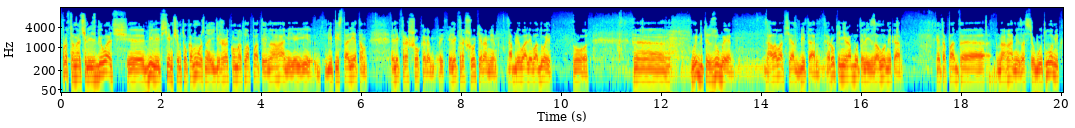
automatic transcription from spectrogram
просто начали избивать, э, били всем, чем только можно, и держаком от лопаты, и ногами, и, и пистолетом, электрошокером, электрошокерами, обливали водой. Вот. Э, Выбиты зубы, голова вся отбита, руки не работали из-за ломика. Это под э, ногами застегивают ломик,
